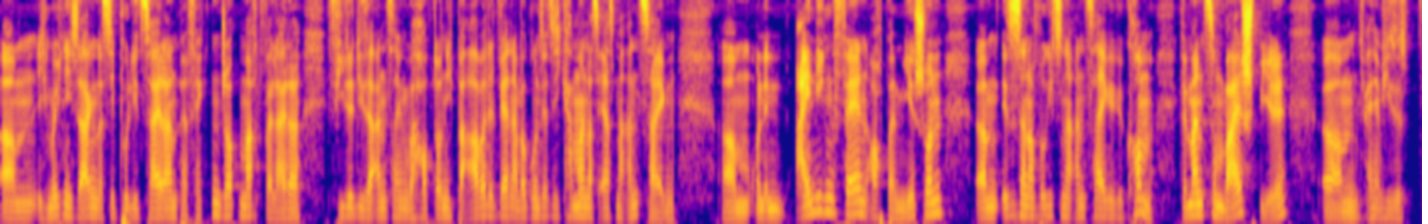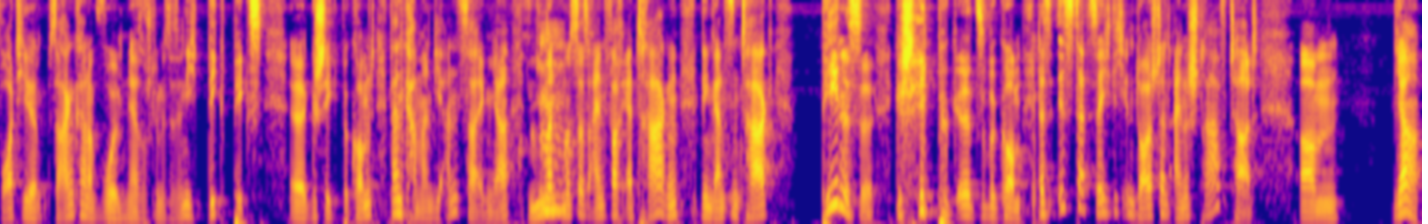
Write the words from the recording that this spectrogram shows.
Ähm, ich möchte nicht sagen, dass die Polizei da einen perfekten Job macht, weil leider viele dieser Anzeigen überhaupt auch nicht bearbeitet werden, aber grundsätzlich kann man das erstmal anzeigen. Ähm, und in einigen Fällen, auch bei mir schon, ähm, ist es dann auch wirklich zu einer Anzeige gekommen. Wenn man zum Beispiel Beispiel, ähm, ich weiß nicht, ob ich dieses Wort hier sagen kann, obwohl, ja, so schlimm ist das ja nicht, Dickpics äh, geschickt bekommt, dann kann man die anzeigen, ja. Niemand mhm. muss das einfach ertragen, den ganzen Tag Penisse geschickt be äh, zu bekommen. Das ist tatsächlich in Deutschland eine Straftat. Ähm, ja,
